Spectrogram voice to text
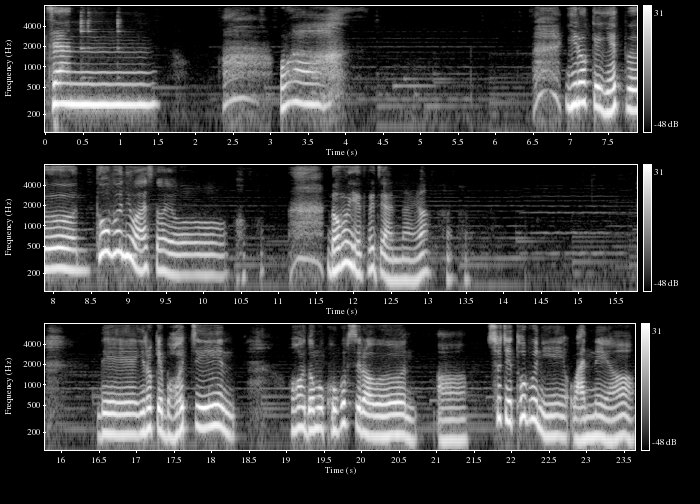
짠. 우와 이렇게 예쁜 토분이 왔어요. 너무 예쁘지 않나요? 네, 이렇게 멋진, 어, 너무 고급스러운, 어, 수제 토분이 왔네요.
